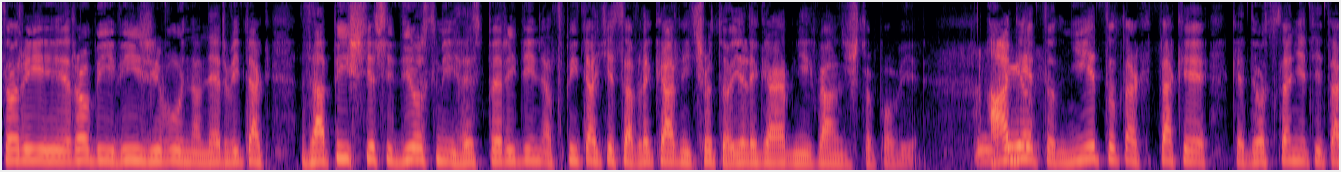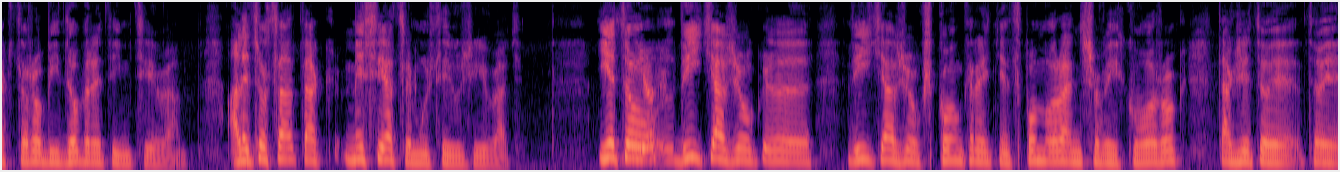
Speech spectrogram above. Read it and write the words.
ktorý robí výživu na nervy. Tak zapíšte si diozmín hesperidín a spýtajte sa v lekárni, čo to je. Lekárnik vám to povie. A ak je to, nie je to tak, také, keď dostanete, tak to robí dobre tým cievam. Ale to sa tak mesiace musí užívať. Je to výťažok, e, výťažok konkrétne z pomorančových kôrok, takže to je, to je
